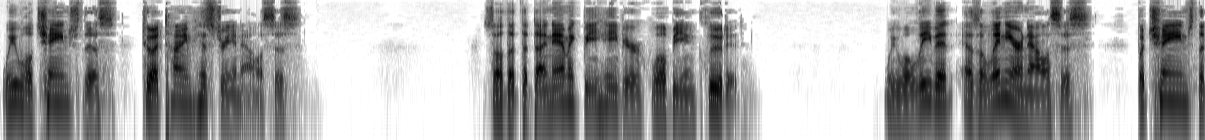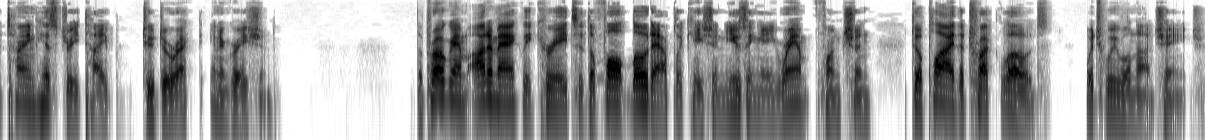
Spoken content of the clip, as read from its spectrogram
We will change this to a time history analysis so that the dynamic behavior will be included. We will leave it as a linear analysis, but change the time history type to direct integration. The program automatically creates a default load application using a ramp function to apply the truck loads, which we will not change.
